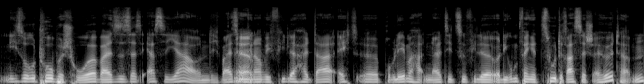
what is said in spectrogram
nicht so utopisch hohe, weil es ist das erste Jahr. Und ich weiß Ja. halt genau, wie viele halt da echt äh, Probleme hatten, als sie zu viele oder die Umfänge zu drastisch erhöht hatten.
